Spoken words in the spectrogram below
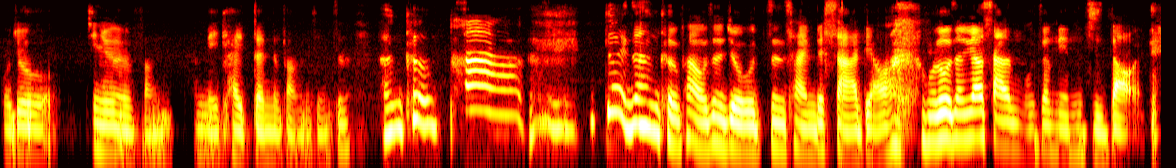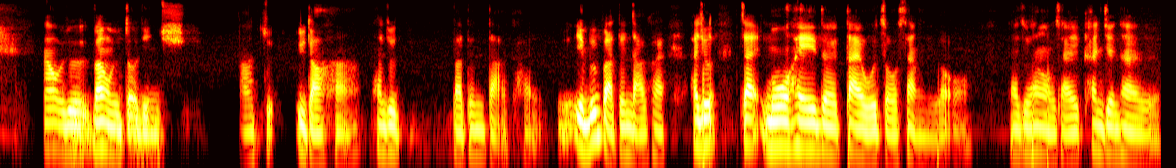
我就进去那个房，没开灯的房间，真的很可怕，对，真的很可怕，我真的觉得我真差点被杀掉，我如果真的遇到杀人魔，真没人知道哎，然后我就，然后我就走进去，然后就遇到他，他就把灯打开，也不是把灯打开，他就在摸黑的带我走上楼，然后就让我才看见他的。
